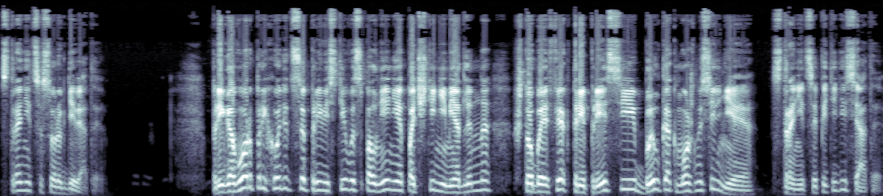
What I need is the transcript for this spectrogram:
Страница 49. Приговор приходится привести в исполнение почти немедленно, чтобы эффект репрессии был как можно сильнее. Страница 50.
